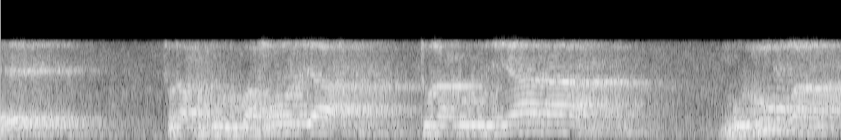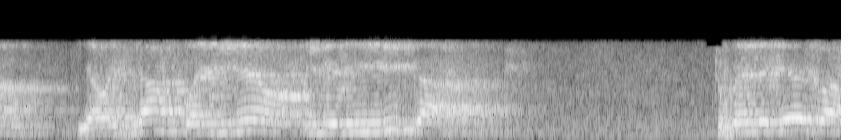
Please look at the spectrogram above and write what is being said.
Eh tunafuru pamoja tunahurumiana. Huruma ya waislamu kwa wengineo imedhihirika. Tukaelekezwa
